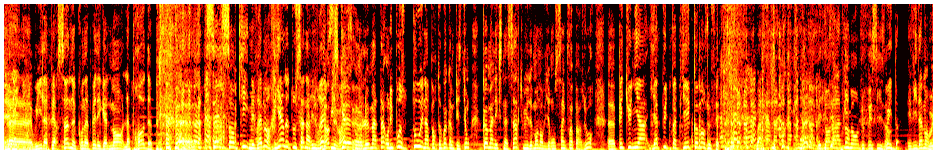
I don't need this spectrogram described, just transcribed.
Euh, oui. la personne qu'on appelle également la prod. Euh, celle sans qui, mais vraiment rien de tout ça n'arriverait puisque vrai, euh, le matin on lui pose tout et n'importe quoi comme question, comme Alex Nassar qui lui demande environ cinq fois par jour. Euh, Pétunia, il y a plus de papier, comment je fais? Voilà. Donc, vraiment, mais Dans l'imprimante, je précise. hein. Oui, évidemment. Oui,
